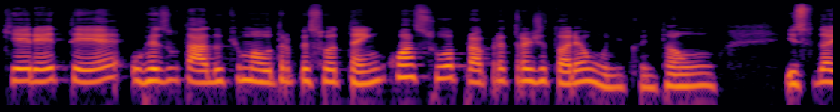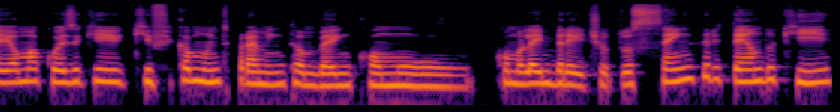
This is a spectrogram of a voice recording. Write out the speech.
querer ter o resultado que uma outra pessoa tem com a sua própria trajetória única. Então, isso daí é uma coisa que, que fica muito para mim também como, como lembrete. Eu tô sempre tendo que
